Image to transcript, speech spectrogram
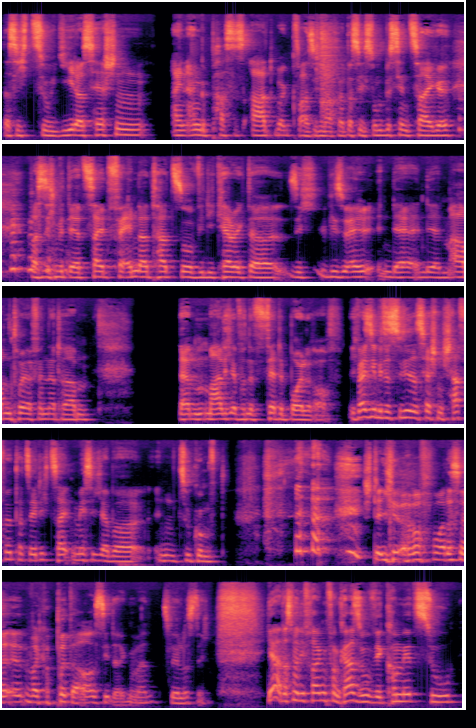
dass ich zu jeder Session ein angepasstes Artwork quasi mache, dass ich so ein bisschen zeige, was sich mit der Zeit verändert hat, so wie die Charakter sich visuell in, der, in dem Abenteuer verändert haben. Da male ich einfach eine fette Beule drauf. Ich weiß nicht, ob ich das zu dieser Session schaffe, tatsächlich zeitmäßig, aber in Zukunft stelle ich mir einfach vor, dass er immer kaputter aussieht irgendwann. Das wäre lustig. Ja, das waren die Fragen von Kasu. Wir kommen jetzt zu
